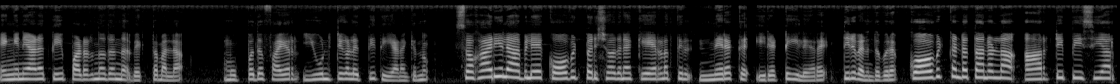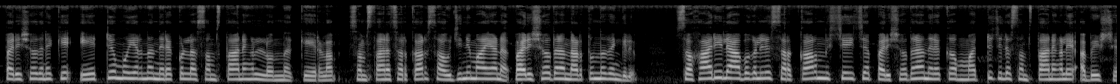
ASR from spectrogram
എങ്ങനെയാണ് തീ പടർന്നതെന്ന് വ്യക്തമല്ല. മുപ്പത് ഫയർ യൂണിറ്റുകൾ എത്തി തീയണയ്ക്കുന്നു. സ്വകാര്യ ലാബിലെ കോവിഡ് പരിശോധന കേരളത്തിൽ നിരക്ക് ഇരട്ടിയിലേറെ. തിരുവനന്തപുരം. കോവിഡ് കണ്ടെത്താനുള്ള R T P C R പരിശോധനയ്ക്ക് ഏറ്റവും ഉയർന്ന നിരക്കുള്ള സംസ്ഥാനങ്ങളിലൊന്ന് കേരളം. സംസ്ഥാന സർക്കാർ സൗജന്യമായാണ് പരിശോധന നടത്തുന്നതെങ്കിലും സ്വകാര്യ ലാബുകളിൽ സർക്കാർ നിശ്ചയിച്ച പരിശോധനാ നിരക്ക് മറ്റു ചില സംസ്ഥാനങ്ങളെ അപേക്ഷിച്ച്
